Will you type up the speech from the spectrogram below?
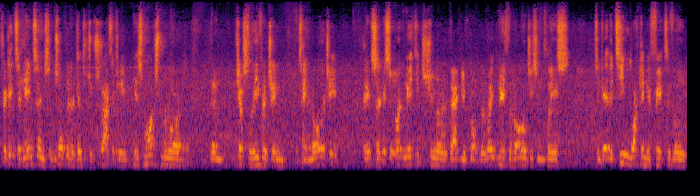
predictive maintenance on top of the digital strategy is much more than just leveraging technology. It's, it's about making sure that you've got the right methodologies in place to get the team working effectively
